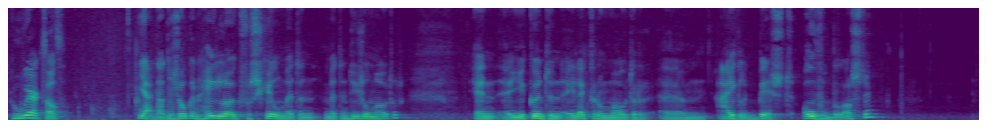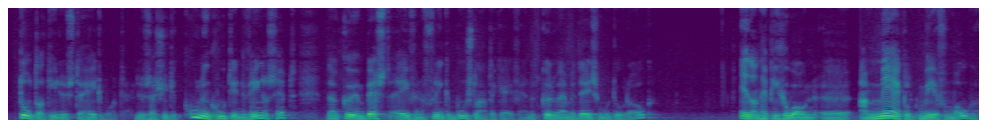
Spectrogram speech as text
Hoe werkt dat? Ja, dat is ook een heel leuk verschil met een, met een dieselmotor. En je kunt een elektromotor um, eigenlijk best overbelasten, totdat die dus te heet wordt. Dus als je de koeling goed in de vingers hebt, dan kun je hem best even een flinke boost laten geven. En dat kunnen wij met deze motoren ook. En dan heb je gewoon uh, aanmerkelijk meer vermogen.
